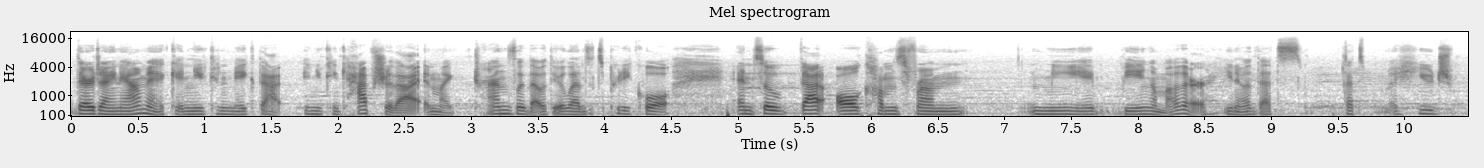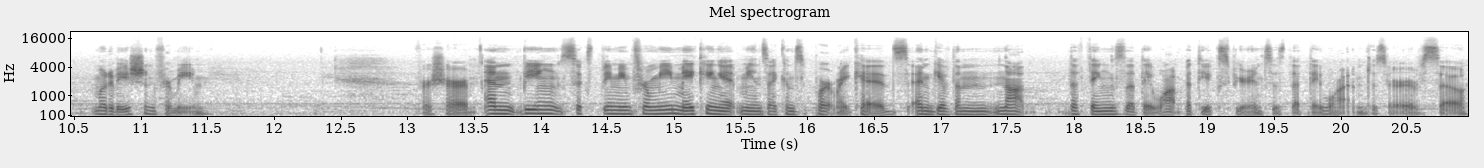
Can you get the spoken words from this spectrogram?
their dynamic and you can make that and you can capture that and like translate that with your lens. It's pretty cool. And so that all comes from me being a mother you know that's that's a huge motivation for me for sure. And being, I mean, for me, making it means I can support my kids and give them not the things that they want, but the experiences that they want and deserve. So,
